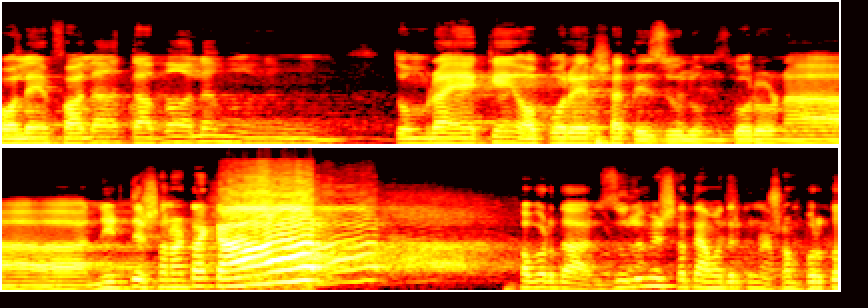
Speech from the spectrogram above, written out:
ফলে ফালা তাযালামু। তোমরা একে অপরের সাথে জুলুম করো না। নির্দেশনাটা কার? খবরদার, জুলুমের সাথে আমাদের কোনো সম্পর্ক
